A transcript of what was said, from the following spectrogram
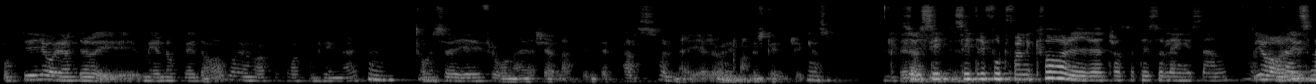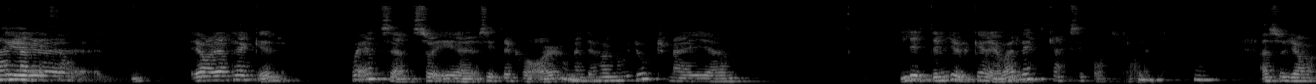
Och det gör ju att jag är mer noga idag vad jag har för folk omkring mig Mm. och säger ifrån när jag känner att det inte passar mig eller hur man nu ska uttrycka sig. Så Eller det att sit- inte- sitter du fortfarande kvar i det trots att det är så länge sedan? Ja, det, liksom. ja, jag tänker på ett sätt så är, sitter det kvar Mm. men det har nog gjort mig eh, lite mjukare. Jag var rätt kaxig på 80-talet. Mm. Alltså jag,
